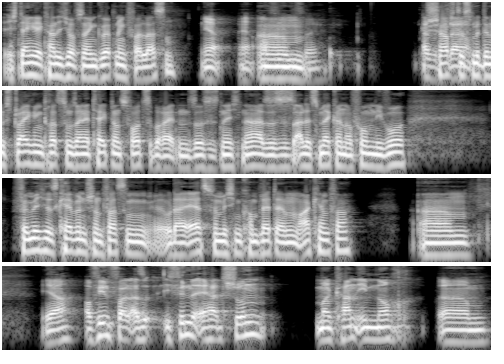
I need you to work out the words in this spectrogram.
ich denke, er kann sich auf sein Grappling verlassen. Ja, ja, auf Ähm, jeden Fall. Also Schafft klar. es mit dem Striking trotzdem seine Takedowns vorzubereiten. So ist es nicht. Ne? Also es ist alles Meckern auf hohem Niveau. Für mich ist Kevin schon fast ein, oder er ist für mich ein kompletter MMA-Kämpfer. Ähm, Ja, auf jeden Fall. Also ich finde, er hat schon, man kann ihm noch, ähm,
